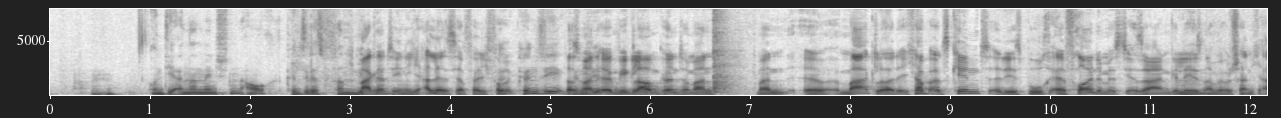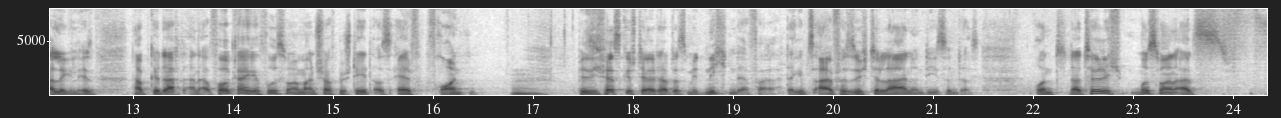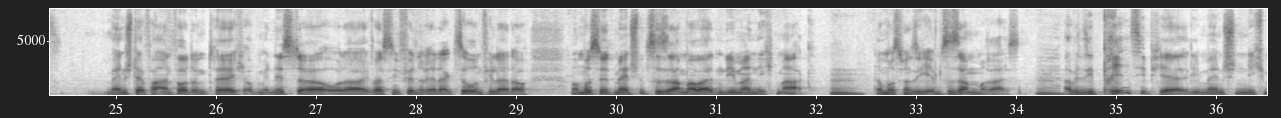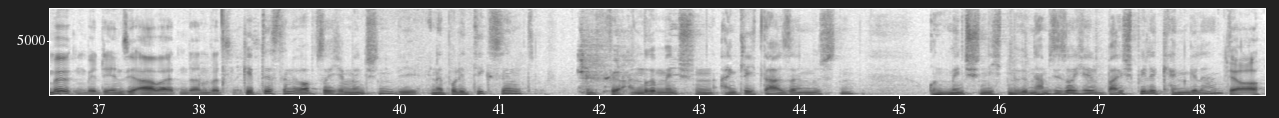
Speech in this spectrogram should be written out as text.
Mhm. Und die anderen Menschen auch? Können Sie das vermitteln? Ich mag natürlich nicht alle, ist ja völlig verrückt. Können Sie, dass man Sie irgendwie glauben könnte, man, man äh, mag Leute. Ich habe als Kind äh, dieses Buch Elf Freunde müsst ihr sein gelesen, mhm. haben wir wahrscheinlich alle gelesen. Und habe gedacht, eine erfolgreiche Fußballmannschaft besteht aus elf Freunden. Mhm. Bis ich festgestellt habe, das ist mitnichten der Fall. Da gibt es Eifersüchteleien und dies und das. Und natürlich muss man als Mensch, der Verantwortung trägt, ob Minister oder ich weiß nicht, für eine Redaktion vielleicht auch, man muss mit Menschen zusammenarbeiten, die man nicht mag. Mhm. Da muss man sich eben zusammenreißen. Mhm. Aber wenn Sie prinzipiell die Menschen nicht mögen, mit denen Sie arbeiten, dann wird es nicht. Gibt es denn überhaupt solche Menschen, die in der Politik sind und für andere Menschen eigentlich da sein müssten? und Menschen nicht mögen. Haben Sie solche Beispiele kennengelernt? Ja.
